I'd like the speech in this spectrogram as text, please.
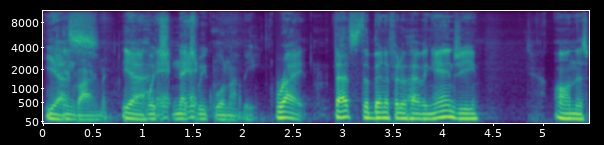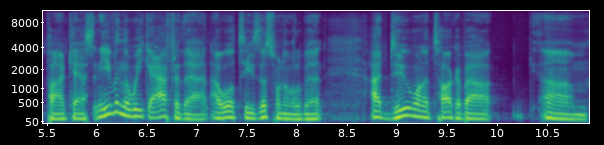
yes. environment. Yeah. Which A- next a- week will not be. Right. That's the benefit of having Angie on this podcast. And even the week after that, I will tease this one a little bit. I do want to talk about, um,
